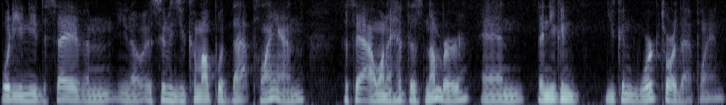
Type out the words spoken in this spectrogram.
what do you need to save, and you know, as soon as you come up with that plan to say I want to hit this number, and then you can you can work toward that plan.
